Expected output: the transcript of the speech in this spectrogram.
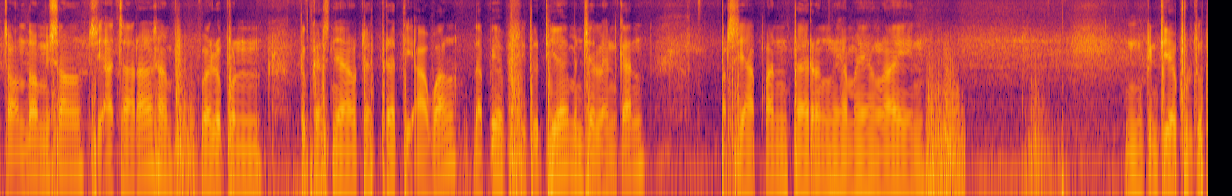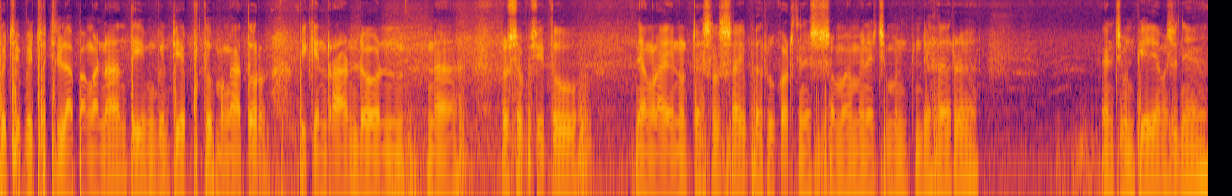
Contoh misal si acara walaupun tugasnya udah berat di awal tapi habis itu dia menjalankan persiapan bareng sama yang lain. Mungkin dia butuh baju-baju di lapangan nanti mungkin dia butuh mengatur bikin random nah terus habis itu yang lain udah selesai baru koordinasi sama manajemen bendahara. Manajemen biaya maksudnya.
